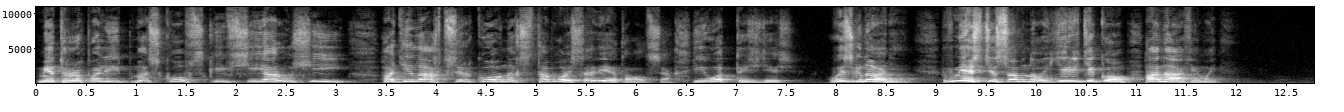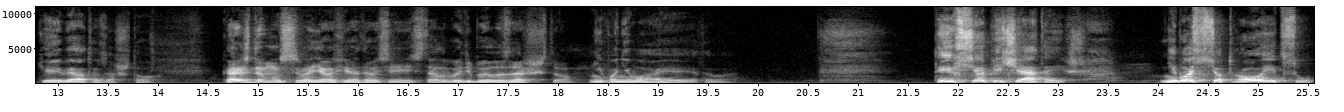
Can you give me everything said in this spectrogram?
митрополит московский всея Руси, о делах церковных с тобой советовался. И вот ты здесь, в изгнании, вместе со мной, еретиком, анафемой. Тебя-то за что? Каждому свое, Феодосий, стало быть, было за что. Не понимаю этого. Ты все печатаешь. Небось, все троицу,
